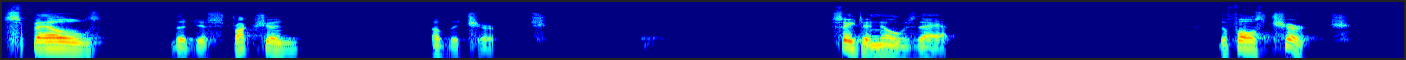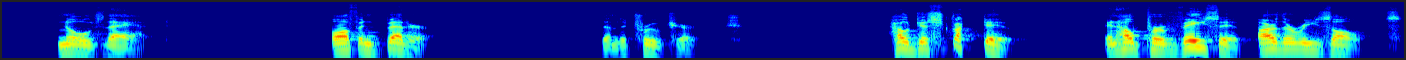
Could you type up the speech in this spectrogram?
spells the destruction of the church. Satan knows that. The false church knows that. Often better than the true church. How destructive and how pervasive are the results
